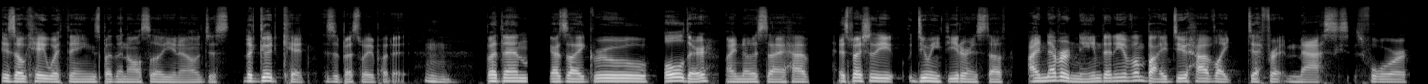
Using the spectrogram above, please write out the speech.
is okay with things, but then also you know just the good kid is the best way to put it. Mhm. But then as I grew older, I noticed that I have, especially doing theater and stuff, I never named any of them, but I do have like different masks for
